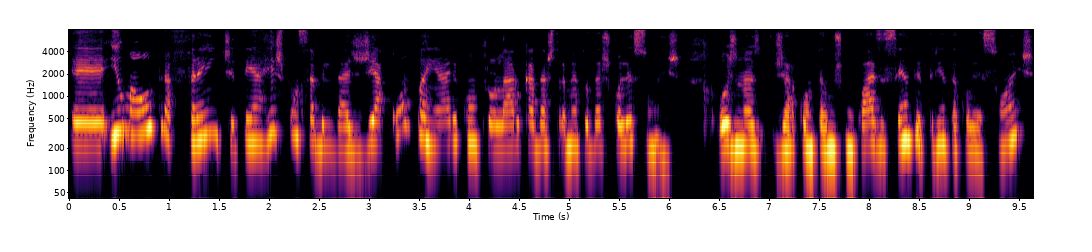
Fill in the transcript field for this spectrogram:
É, e uma outra frente tem a responsabilidade de acompanhar e controlar o cadastramento das coleções. Hoje nós já contamos com quase 130 coleções,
